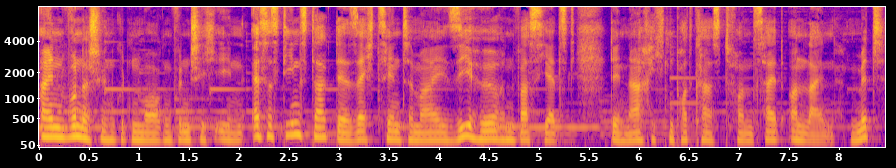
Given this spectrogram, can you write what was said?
Einen wunderschönen guten Morgen wünsche ich Ihnen. Es ist Dienstag, der 16. Mai. Sie hören Was jetzt, den Nachrichtenpodcast von Zeit Online mit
